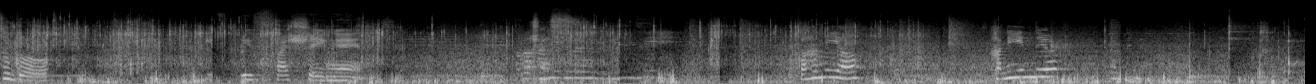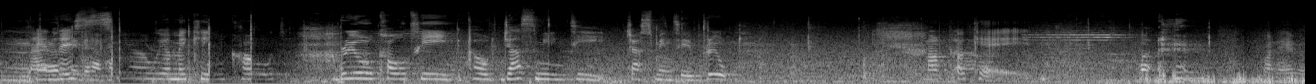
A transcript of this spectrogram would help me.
sugar. It's refreshing and just. Có honey hả? Honey in there? And this- think they have honey. Here we are making cold, Brew cold tea, cold jasmine tea. jasmine tea, brew. Not uh, Okay. What? Whatever.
